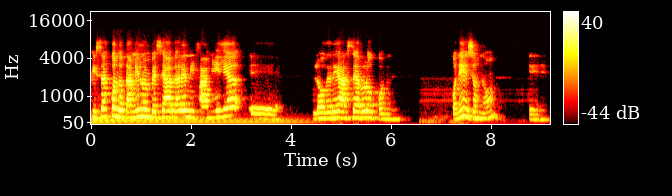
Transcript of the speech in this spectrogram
Quizás cuando también lo empecé a hablar en mi familia, eh, logré hacerlo con, con ellos, ¿no? Eh,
